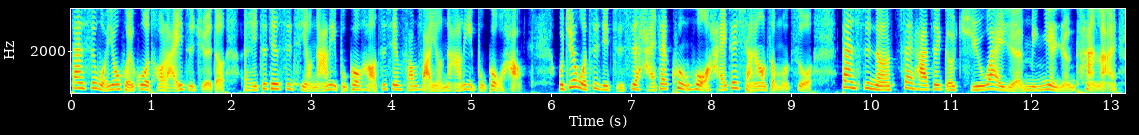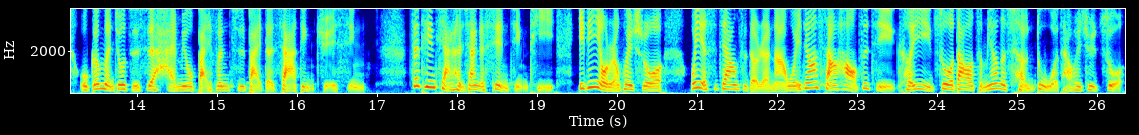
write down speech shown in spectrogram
但是我又回过头来一直觉得，诶，这件事情有哪里不够好？这些方法有哪里不够好？我觉得我自己只是还在困惑，还在想要怎么做。但是呢，在他这个局外人、明眼人看来，我根本就只是还没有百分之百的下定决心。这听起来很像一个陷阱题，一定有人会说，我也是这样子的人啊，我一定要想好自己可以做到怎么样的程度，我才会去做。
